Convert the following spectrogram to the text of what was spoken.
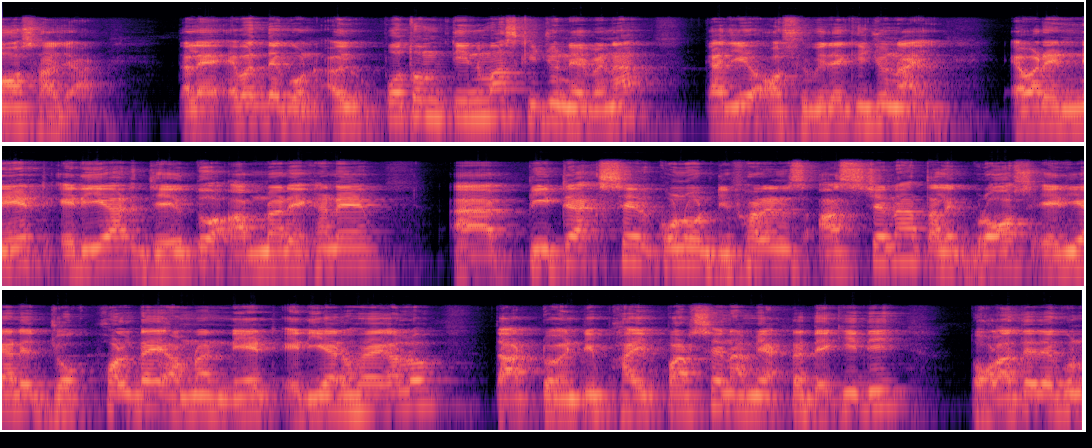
দশ হাজার। তাহলে এবার দেখুন, ওই প্রথম তিন মাস কিছু নেবে না, কাজে অসুবিধা কিছু নাই। এবারে নেট এরিয়ার যেহেতু আপনার এখানে পিট্যাক্সের কোনো ডিফারেন্স আসছে না, তাহলে গ্রস এরিয়ারের যোগফলটাই আপনার নেট এরিয়ার হয়ে গেল। তার টোয়েন্টি ফাইভ পার্সেন্ট আমি একটা দেখিয়ে দিই। তলাতে দেখুন,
